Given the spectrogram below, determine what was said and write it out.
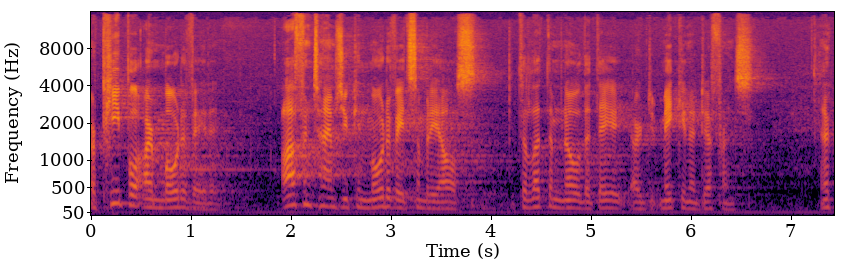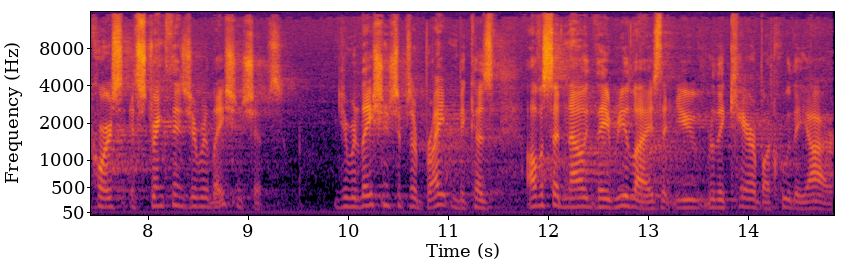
Or people are motivated. Oftentimes you can motivate somebody else to let them know that they are making a difference. And of course, it strengthens your relationships. Your relationships are brightened because all of a sudden now they realize that you really care about who they are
